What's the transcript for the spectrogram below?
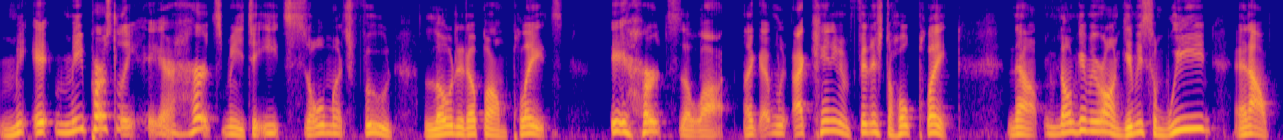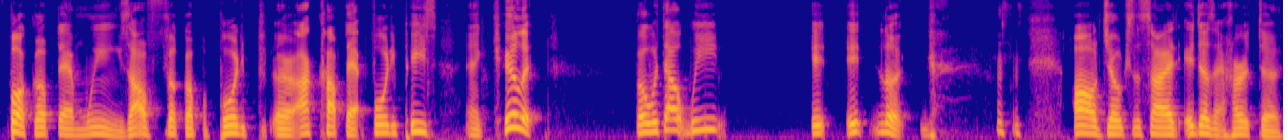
me. It me personally, it hurts me to eat so much food loaded up on plates. It hurts a lot. Like I, I can't even finish the whole plate. Now, don't get me wrong. Give me some weed, and I'll fuck up them wings. I'll fuck up a 40, uh, I'll cop that 40 piece and kill it. But without weed, it, it, look, all jokes aside, it doesn't hurt to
